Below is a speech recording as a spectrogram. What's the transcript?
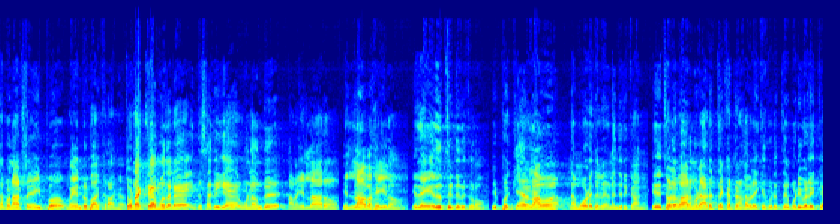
தமிழ்நாட்டிலையும் இப்போ முயன்று பார்க்கிறாங்க. தொடக்க முதல்ல இந்த சதியை உணர்ந்து நம்ம எல்லாரும் எல்லா வகையிலும் இதை எதிர்த்துட்டு இருக்கிறோம். இப்போ கேரளாவும் நம்மோட இதில் இணைஞ்சிருக்காங்க. இது தொடர்பாக நம்முடைய அடுத்த கட்ட நடவடிக்கை குறித்து முடிவெடுக்க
